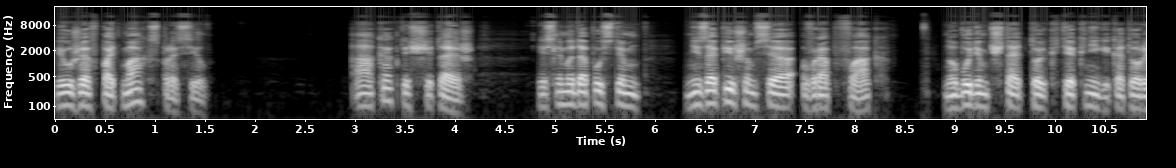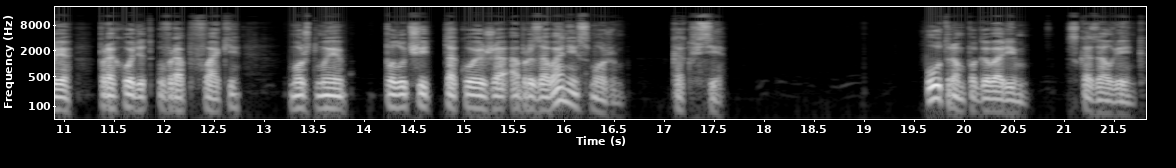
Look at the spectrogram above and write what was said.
И уже в потьмах спросил. — А как ты считаешь, если мы, допустим, не запишемся в рабфак, но будем читать только те книги, которые проходят в рабфаке, может, мы получить такое же образование сможем, как все? — Утром поговорим, — сказал Венька.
